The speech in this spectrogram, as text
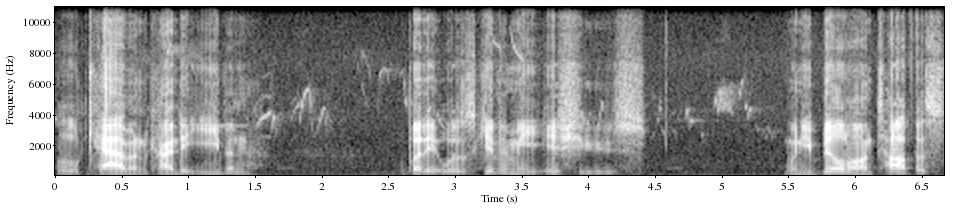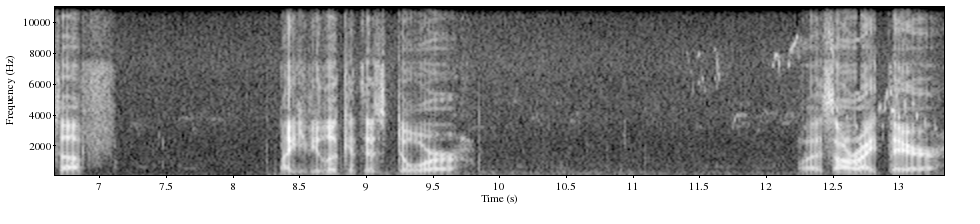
little cabin kind of even, but it was giving me issues when you build on top of stuff, like if you look at this door, well, it's all right there,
